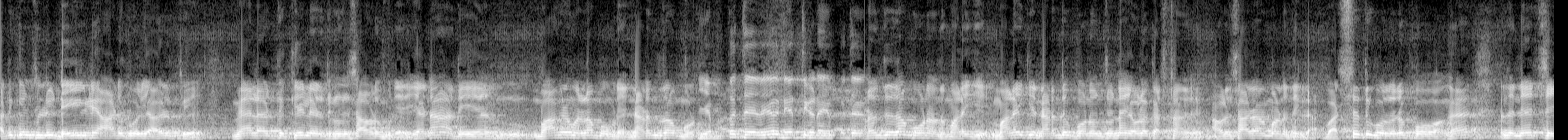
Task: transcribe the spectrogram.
அதுக்குன்னு சொல்லி டெய்லி ஆடு கோழி அறுத்து மேலே அறுத்து கீழே எடுத்துட்டு வந்து சாப்பிட முடியாது. ஏன்னா அது வாகனமெல்லாம் போக முடியாது. நடந்து தான் போகணும். எப்போ தேவையோ நேர்த்திக்கடை எப்போ தேவை? நடந்து தான் போகணும் அந்த மலைக்கு. மலைக்கு நடந்து போகணும்னு சொன்னால் எவ்வளோ கஷ்டம் அது? அவ்வளோ சாதாரணமானது இல்லை. வருஷத்துக்கு ஒரு தடவை போவாங்க. அந்த நேர்ச்சி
